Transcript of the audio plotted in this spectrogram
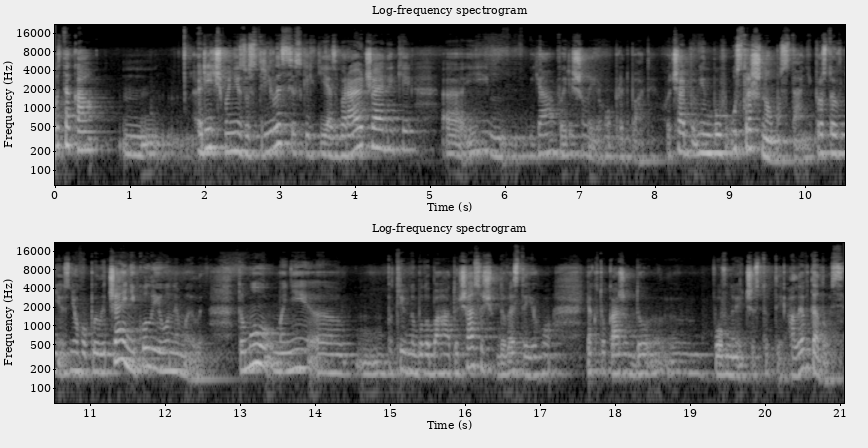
Ось така річ мені зустрілася, оскільки я збираю чайники, е, і я вирішила його придбати. Хоча б він був у страшному стані. Просто з нього пили чай, ніколи його не мили. Тому мені е, потрібно було багато часу, щоб довести його, як то кажуть, до повної чистоти. Але вдалося.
